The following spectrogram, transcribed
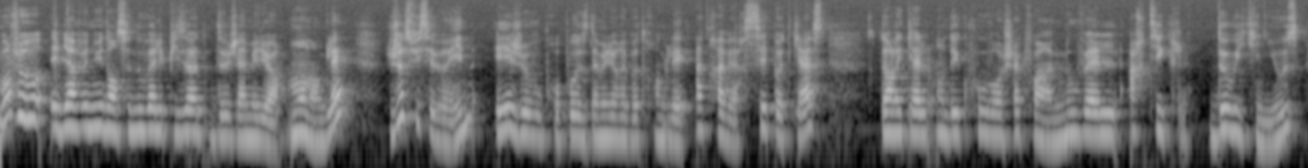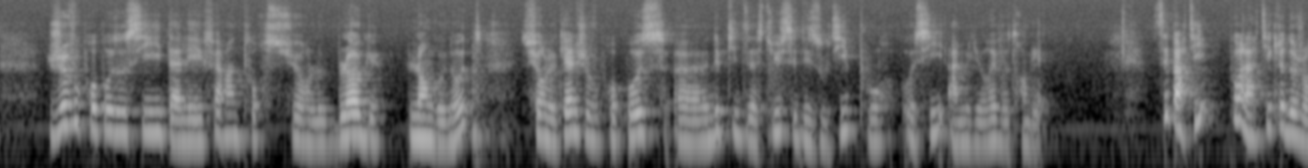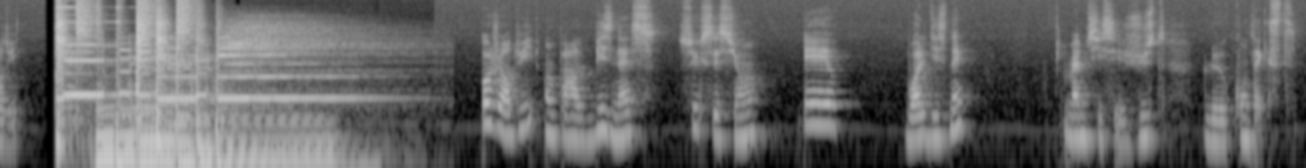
Bonjour et bienvenue dans ce nouvel épisode de J'améliore mon anglais. Je suis Séverine et je vous propose d'améliorer votre anglais à travers ces podcasts dans lesquels on découvre chaque fois un nouvel article de Wikinews. Je vous propose aussi d'aller faire un tour sur le blog Langonaute sur lequel je vous propose euh, des petites astuces et des outils pour aussi améliorer votre anglais. C'est parti pour l'article d'aujourd'hui. Aujourd'hui, on parle business, succession et Walt Disney, même si c'est juste le contexte.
